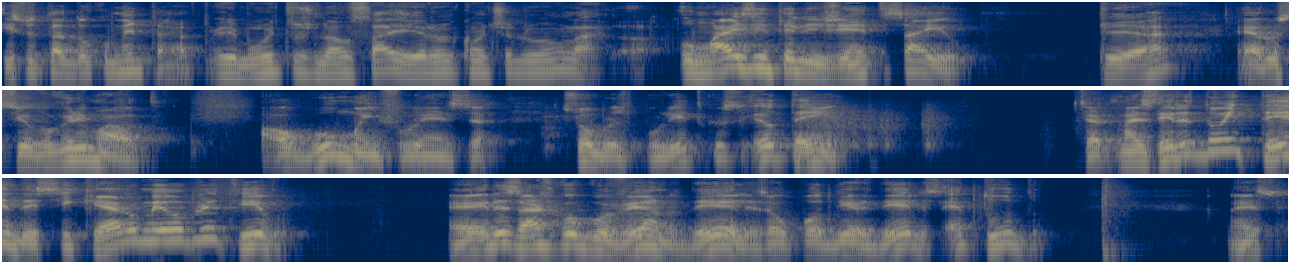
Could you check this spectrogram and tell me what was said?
Isso está documentado. E muitos não saíram e continuam lá. O mais inteligente saiu. Que é? Era o Silvio Grimaldo. Alguma influência sobre os políticos eu tenho. Certo? Mas eles não entendem sequer o meu objetivo. É, eles acham que o governo deles, o poder deles, é tudo. Não é isso?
